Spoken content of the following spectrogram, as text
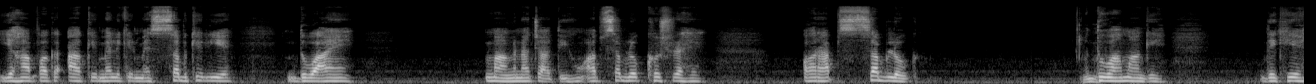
यहाँ पर आके मैं लेकिन मैं सब के लिए दुआएँ मांगना चाहती हूँ। आप सब लोग खुश रहे और आप सब लोग दुआ मांगे। देखिए,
